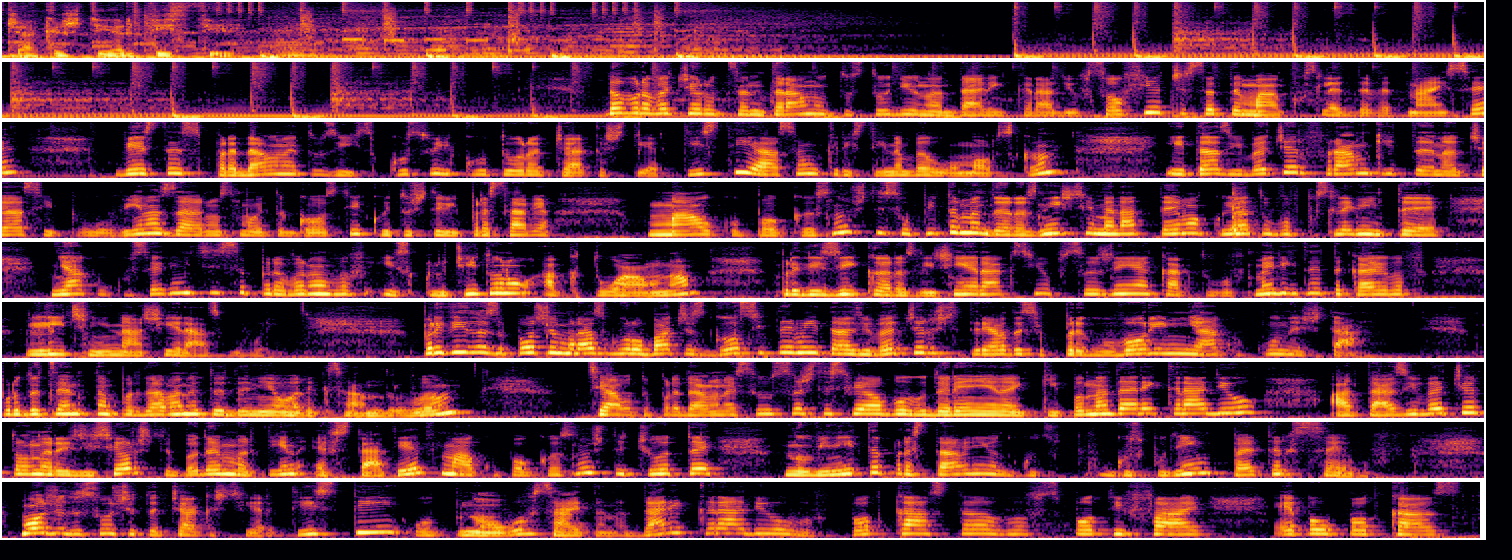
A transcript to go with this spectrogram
Чакащи артисти. Добър вечер от Централното студио на Дарик Радио в София. Часът е малко след 19. Вие сте с предаването за изкуство и култура Чакащи артисти. Аз съм Кристина Беломорска. И тази вечер в рамките на час и половина, заедно с моите гости, които ще ви представя малко по-късно, ще се опитаме да разнищим една тема, която в последните няколко седмици се превърна в изключително актуална, предизвика различни реакции и обсъждания, както в медиите, така и в лични наши разговори. Преди да започнем разговор обаче с гостите ми, тази вечер ще трябва да си преговорим няколко неща. Продуцент на предаването е Даниела Александрова. Цялото предаване се осъществява благодарение на екипа на Дарик Радио, а тази вечер то на режисьор ще бъде Мартин Евстатиев. Малко по-късно ще чуете новините, представени от господин Петър Севов. Може да слушате чакащи артисти отново в сайта на Дарик Радио, в подкаста, в Spotify, Apple Podcast,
